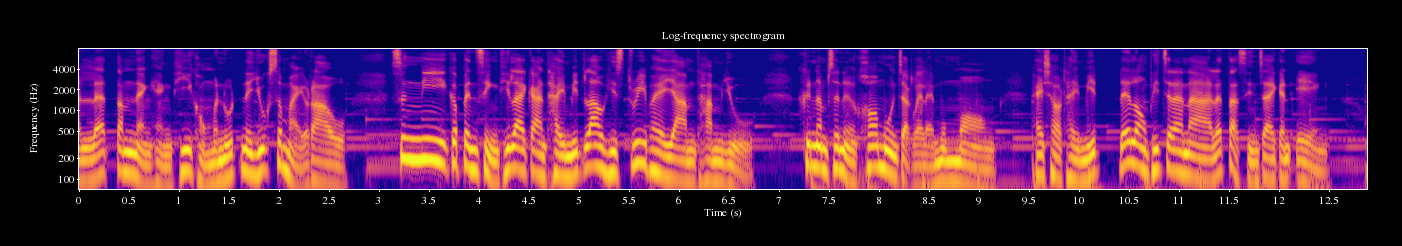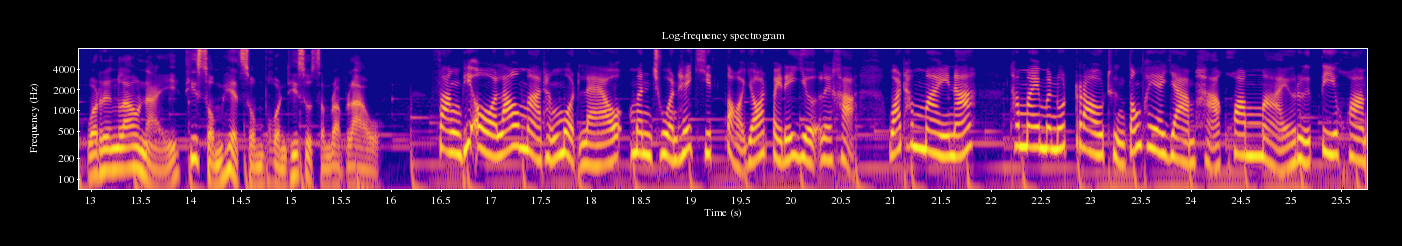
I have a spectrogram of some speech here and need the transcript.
ล และตำแหน่งแห่งที่ของมนุษย์ในยุคสมัยเรา ซึ่งนี่ก็เป็นสิ่งที่รายการไทยมิตรเล่า History พยายามทำอยู่ คือนำเสนอข้อมูลจากหลาย ๆ มุมมอง ให้ชาวไทยมิตรได้ลองพิจารณาและตัดสินใจกันเอง ว่าเรื่องเล่าไหนที่สมเหตุสมผลที่สุดสำหรับเรา ฟังพี่โอเล่ามาทั้งหมดแล้ว มันชวนให้คิดต่อยอดไปได้เยอะเลยค่ะ ว่าทำไมนะทำไมมนุษย์เราถึงต้องพยายามหาความหมายหรือตีความ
